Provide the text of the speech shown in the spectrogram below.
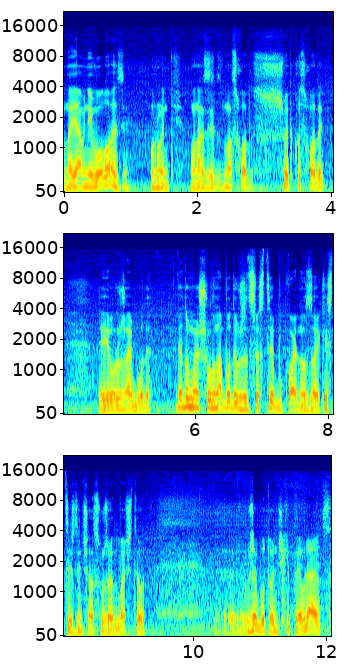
наявній вологі в ґрунті, вона на сход швидко сходить і урожай буде. Я думаю, що вона буде вже цвісти буквально за якийсь тиждень часу. Вже, от бачите, от, е, вже бутончики з'являються.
